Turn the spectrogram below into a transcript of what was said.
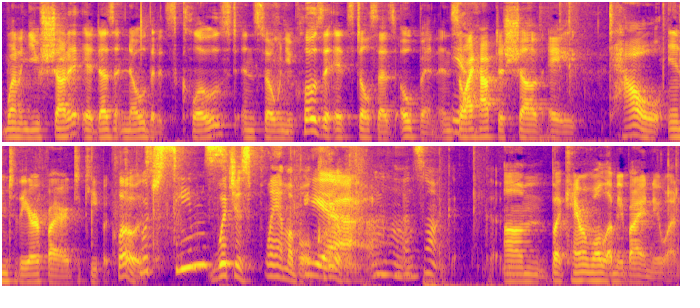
when you shut it, it doesn't know that it's closed, and so when you close it, it still says open, and so Yeah. I have to shove a towel into the air fryer to keep it closed, Which seems which is flammable. yeah, clearly. that's not good. Good. Um, but Cameron won't let me buy a new one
